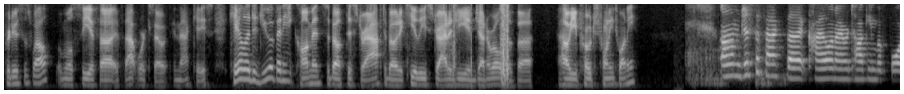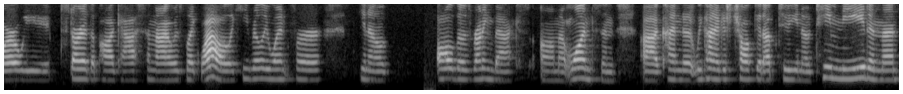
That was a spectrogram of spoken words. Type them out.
produces well, and we'll see if uh, if that works out in that case. Kayla, did you have any comments about this draft, about Akili's strategy in general of uh, how he approached 2020? Um, just the fact that Kyle and I were talking before we started the podcast, and I was like, wow, like he really went for, you know, all those running backs um, at once, and uh, kind of we kind of just chalked it up to you know team need, and then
